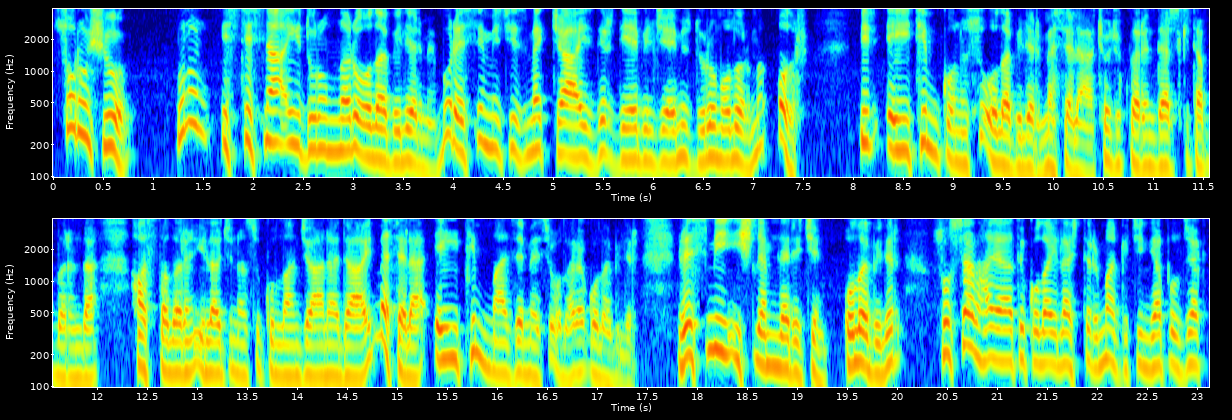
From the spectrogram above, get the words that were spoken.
Soru şu, bunun istisnai durumları olabilir mi? Bu resmi çizmek caizdir diyebileceğimiz durum olur mu? Olur. Bir eğitim konusu olabilir mesela çocukların ders kitaplarında hastaların ilacı nasıl kullanacağına dair mesela eğitim malzemesi olarak olabilir. Resmi işlemler için olabilir. Sosyal hayatı kolaylaştırmak için yapılacak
